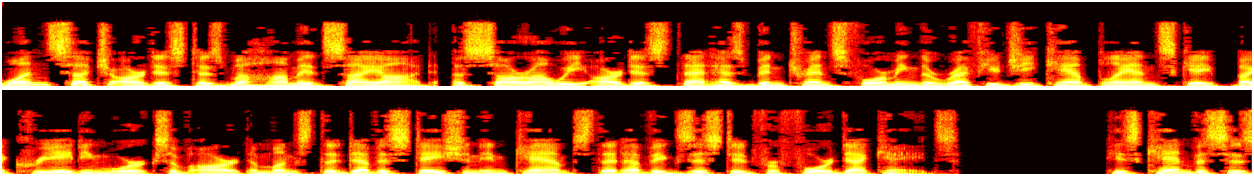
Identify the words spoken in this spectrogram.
One such artist is Muhammad Syad, a Sahrawi artist that has been transforming the refugee camp landscape by creating works of art amongst the devastation in camps that have existed for four decades. His canvases,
